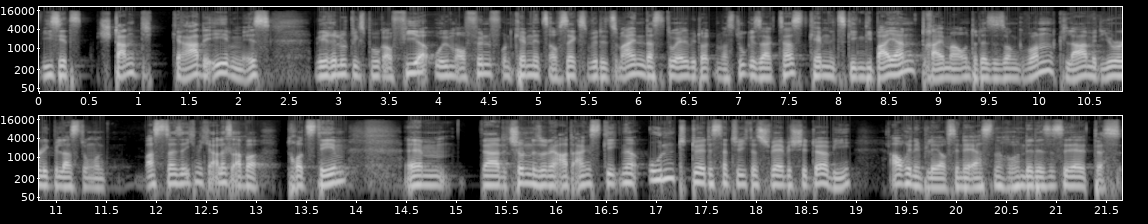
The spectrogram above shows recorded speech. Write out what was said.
wie es jetzt Stand gerade eben ist, wäre Ludwigsburg auf 4, Ulm auf 5 und Chemnitz auf 6. Würde zum einen das Duell bedeuten, was du gesagt hast. Chemnitz gegen die Bayern, dreimal unter der Saison gewonnen. Klar, mit Euroleague-Belastung und was weiß ich nicht alles, aber trotzdem. Ähm, da schon so eine Art Angstgegner. Und du hättest natürlich das schwäbische Derby, auch in den Playoffs in der ersten Runde. Das, ist, das,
